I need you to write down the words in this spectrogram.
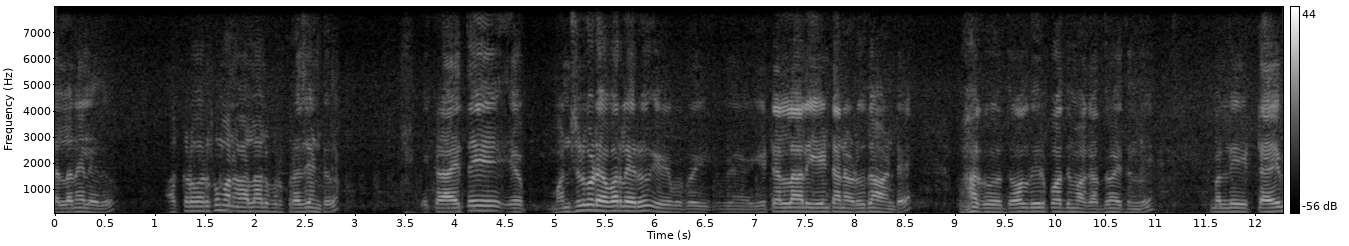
వెళ్ళనే లేదు. అక్కడ వరకు మనం వెళ్ళాలి ఇప్పుడు ప్రజెంట్. ఇక్కడ అయితే మనుషులు కూడా ఎవరు లేరు. ఎటు వెళ్ళాలి ఏంటి అని అడుగుదామంటే మాకు దోలు తీరిపోద్ది మాకు అర్థమవుతుంది. మళ్ళీ టైం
